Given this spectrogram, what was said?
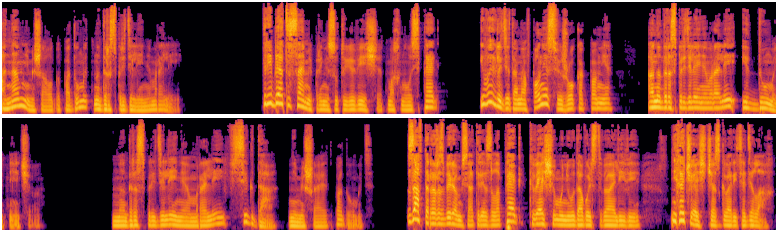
а нам не мешало бы подумать над распределением ролей. «Да ребята сами принесут ее вещи», — отмахнулась Пэг, «и выглядит она вполне свежо, как по мне, а над распределением ролей и думать нечего». Над распределением ролей всегда не мешает подумать. «Завтра разберемся», — отрезала Пэг к вящему неудовольствию Оливии. «Не хочу я сейчас говорить о делах.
